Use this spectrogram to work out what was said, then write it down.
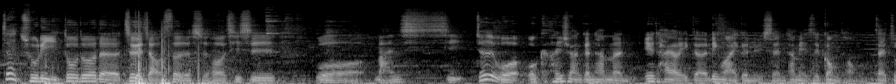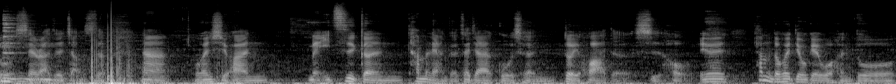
在处理多多的这个角色的时候，其实我蛮。就是我，我很喜欢跟他们，因为他有一个另外一个女生，他们也是共同在做 Sarah 这个角色。那我很喜欢每一次跟他们两个在家过程对话的时候，因为他们都会丢给我很多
